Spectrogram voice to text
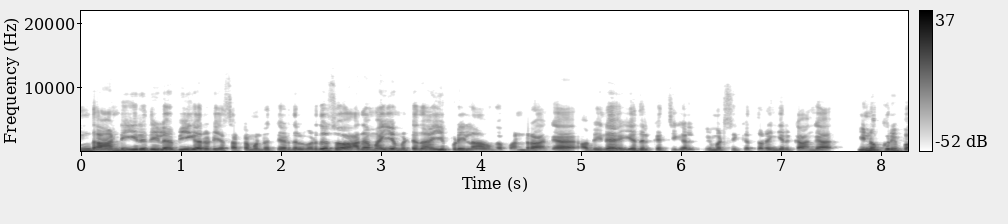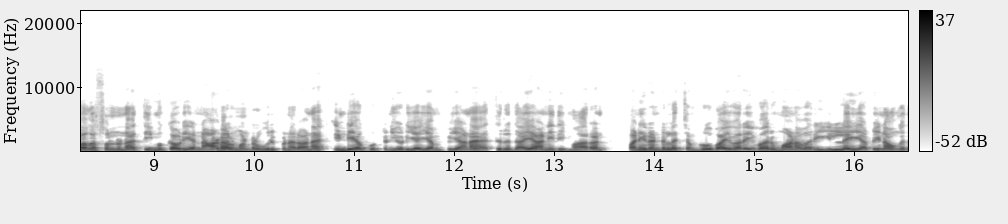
இந்த ஆண்டு இறுதியில பீகாருடைய சட்டமன்ற தேர்தல் வருது. ஸோ அதை மையமிட்டு தான் இப்படிலாம் அவங்க பண்றாங்க அப்படின்னு எதிர்க்கட்சிகள் விமர்சிக்க தொடங்கியிருக்காங்க. இன்னும் குறிப்பாக சொல்லணும்னா திமுகவுடைய நாடாளுமன்ற உறுப்பினரான இந்தியா கூட்டணியுடைய எம்பியான திரு. தயாநிதி மாறன் பனிரெண்டு லட்சம் ரூபாய் வரை வருமான வரி இல்லை அப்படின்னு அவங்க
